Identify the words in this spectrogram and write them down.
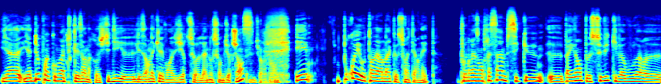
il y a, il y a deux points communs à toutes les arnaques. Je t'ai dit, euh, les arnaqueurs vont agir sur la notion d'urgence. D'urgence. Et pourquoi il y a autant d'arnaques sur Internet? Pour une raison très simple, c'est que, euh, par exemple, celui qui va vouloir... euh,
